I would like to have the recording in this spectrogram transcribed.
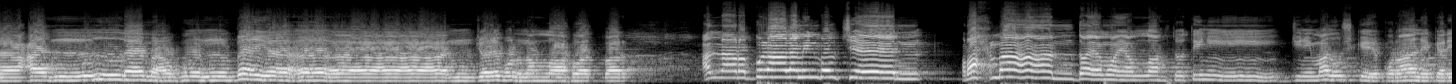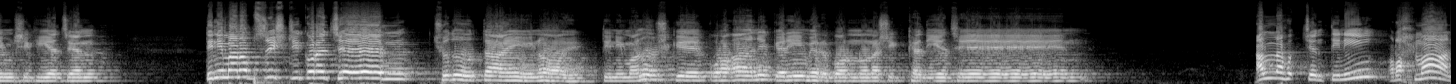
علمه البيان জোরে বলুন আল্লাহু আকবার আল্লাহ রব্বুল আলামিন বলছেন রহমান দয়াময় আল্লাহ তো তিনি যিনি মানুষকে কোরআনে করিম শিখিয়েছেন তিনি মানব সৃষ্টি করেছেন। শুধু তাই নয়, তিনি মানুষকে কোরআন করিমের বর্ণনা শিক্ষা দিয়েছেন। আল্লাহ হচ্ছেন তিনি রহমান,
